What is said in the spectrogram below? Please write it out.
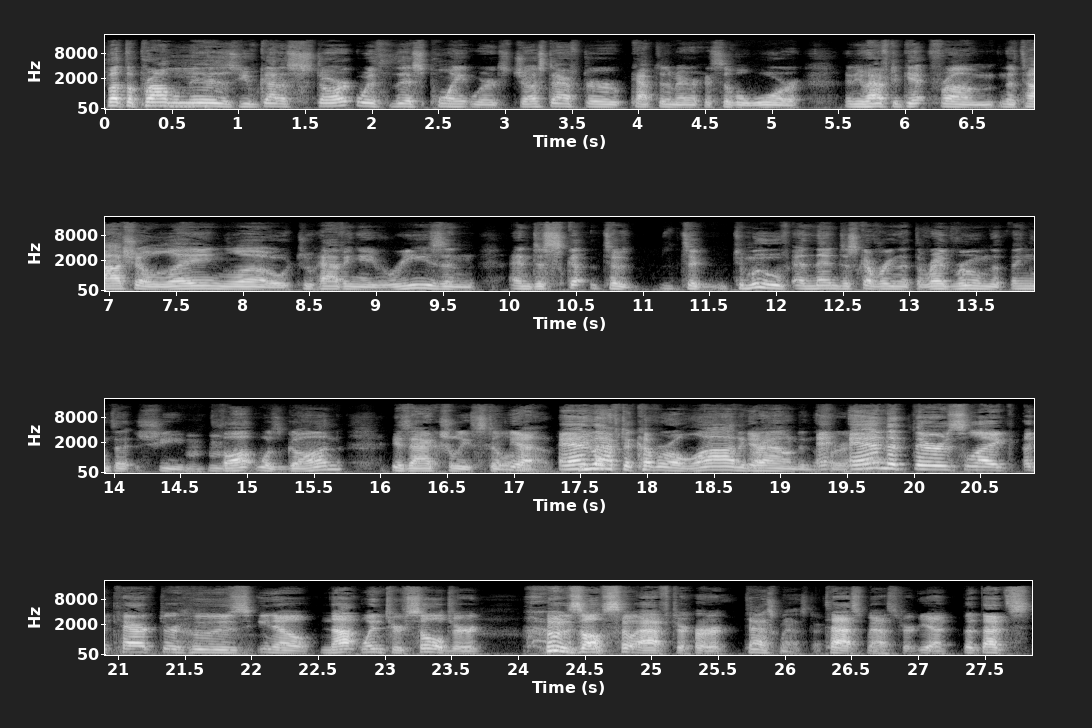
But the problem Yeah. is, you've got to start with this point where it's just after Captain America: Civil War, and you have to get from Natasha laying low to having a reason and discuss to to to move, and then discovering that the Red Room, the things that she Mhm. thought was gone, is actually still Yeah, around. and you the- have to cover a lot of Yeah. ground in the first. and act. that there's like a character who's you know not Winter Soldier, who's also after her Taskmaster. Taskmaster. Yeah, but that's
